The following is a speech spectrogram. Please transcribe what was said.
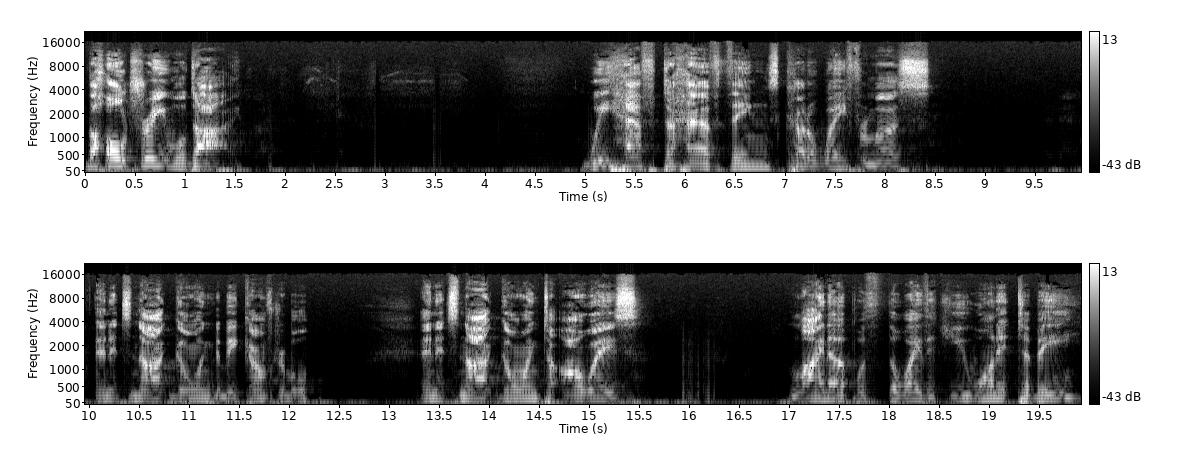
the whole tree will die. We have to have things cut away from us and it's not going to be comfortable and it's not going to always line up with the way that you want it to be.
